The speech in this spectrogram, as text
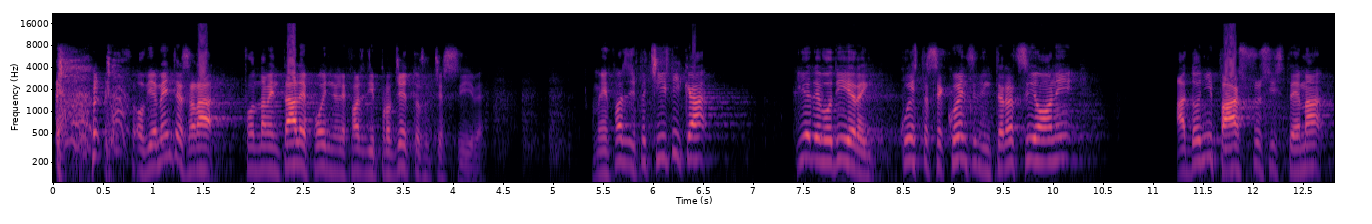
Ovviamente sarà fondamentale poi nelle fasi di progetto successive, ma in fase specifica io devo dire in questa sequenza di interazioni ad ogni passo il sistema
